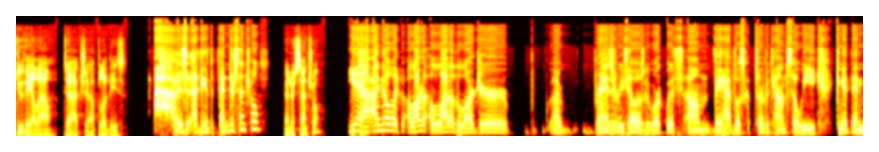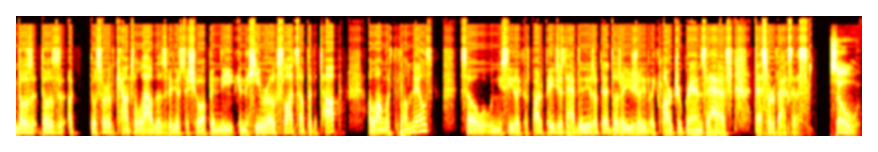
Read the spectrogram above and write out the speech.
do they allow to actually upload these? Is it? I think it's Vendor Central. Vendor Central. Yeah, okay. I know. Like a lot of a lot of the larger uh, brands and retailers we work with, um, they have those sort of accounts, so we can get and those those uh, those sort of accounts allow those videos to show up in the in the hero slots up at the top, along with the thumbnails. So when you see like those product pages that have videos up there, those are usually like larger brands that have that sort of access. So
